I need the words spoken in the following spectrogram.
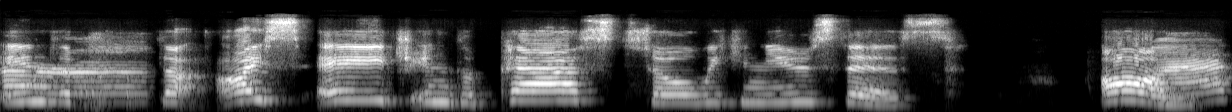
in the, uh, the ice age, in the past. So we can use this. On. what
